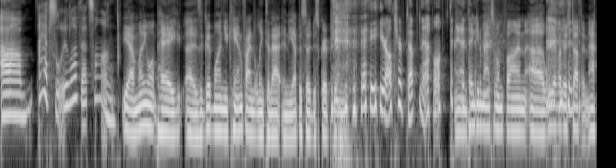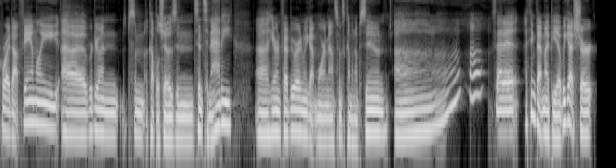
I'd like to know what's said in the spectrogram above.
Um, I absolutely love that song. Yeah, Money Won't Pay uh, is a good one. You can find a link to that in the episode description. You're all tripped up now. and thank you to Maximum Fun. Uh, we have other stuff at McElroy.family. Uh, we're doing some a couple shows in Cincinnati uh, here in February, and we got more announcements coming up soon. Uh, is that it? I think that might be it. We got shirt.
